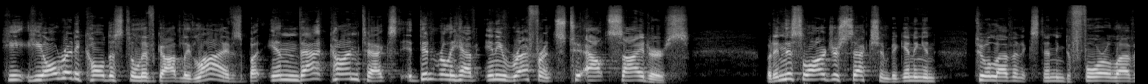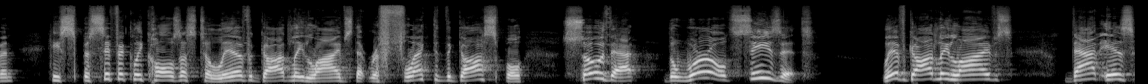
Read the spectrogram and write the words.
he, he already called us to live godly lives, but in that context, it didn't really have any reference to outsiders. But in this larger section, beginning in 211, extending to 411, he specifically calls us to live godly lives that reflect the gospel so that the world sees it. Live godly lives that is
